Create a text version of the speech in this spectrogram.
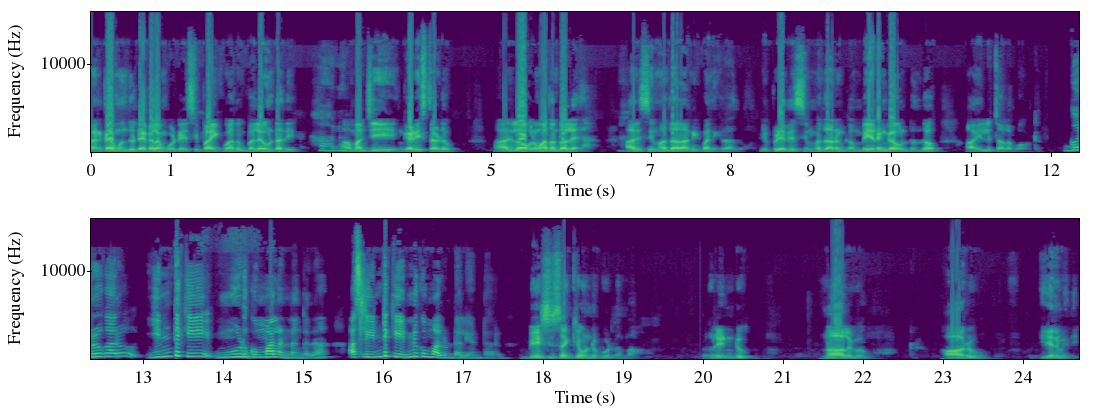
వెనక ముందు డెకలం కొట్టేసి పైకి మాత్రం భలే ఉంటుంది. మంచి గడిస్తాడు. అది లోపల మాత్రం డొల్లే. అది సింహద్వారానికి పనికిరాదు. ఎప్పుడైతే సింహద్వారం గంభీరంగా ఉంటుందో ఆ ఇల్లు చాలా బాగుంటుంది. గురువు గారు ఇంటికి మూడు గుమ్మాలు అన్నాం కదా అసలు ఇంటికి ఎన్ని గుమ్మాలు ఉండాలి అంటారు? బేసి సంఖ్య ఉండకూడదమ్మా. రెండు నాలుగు ఆరు ఎనిమిది.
